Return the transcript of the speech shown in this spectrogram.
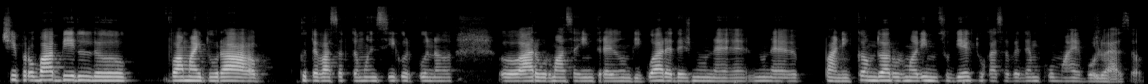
și probabil va mai dura câteva săptămâni sigur până uh, ar urma să intre în vigoare, deci nu ne, nu ne panicăm, doar urmărim subiectul ca să vedem cum mai evoluează.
